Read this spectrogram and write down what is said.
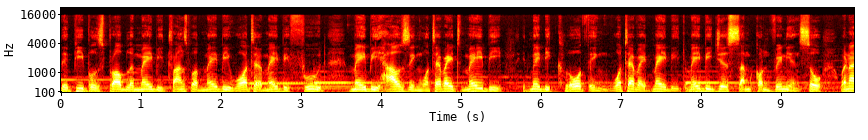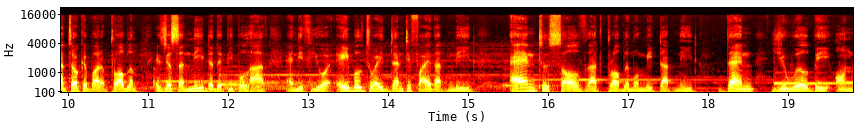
The people's problem may be transport, maybe water, maybe food, maybe housing, whatever it may be. It may be clothing, whatever it may be. It may be just some convenience. So when I talk about a problem, it's just a need that the people have. And if you are able to identify that need and to solve that problem or meet that need, then you will be on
